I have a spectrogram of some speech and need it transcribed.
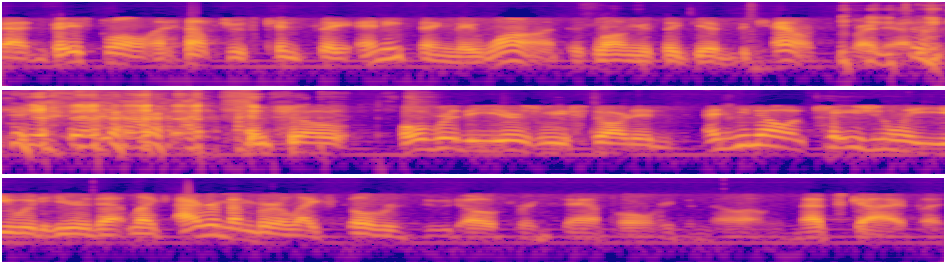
that baseball announcers can say anything they want as long as they give the count right after. and so over the years we started, and you know, occasionally you would hear that. Like I remember, like Phil Rizzuto, for example, even though I'm a Mets guy, but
